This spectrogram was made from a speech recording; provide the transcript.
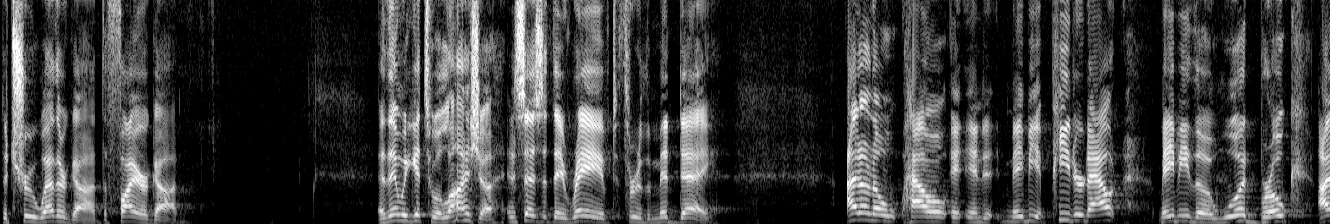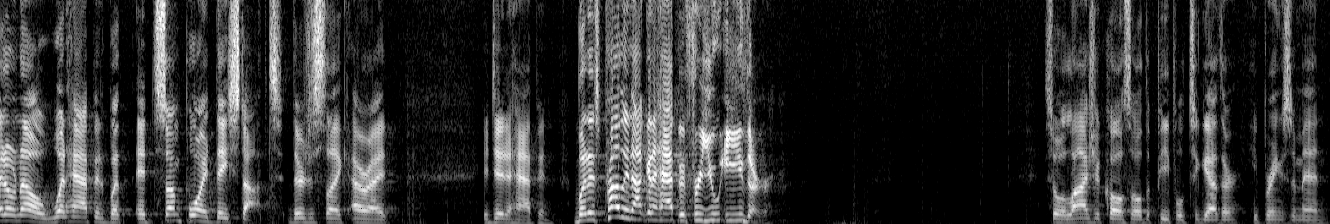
the true weather God, the fire God. And then we get to Elijah, and it says that they raved through the midday. I don't know how it ended. Maybe it petered out. Maybe the wood broke. I don't know what happened, but at some point they stopped. They're just like, all right, it didn't happen. But it's probably not going to happen for you either. So Elijah calls all the people together. He brings them in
